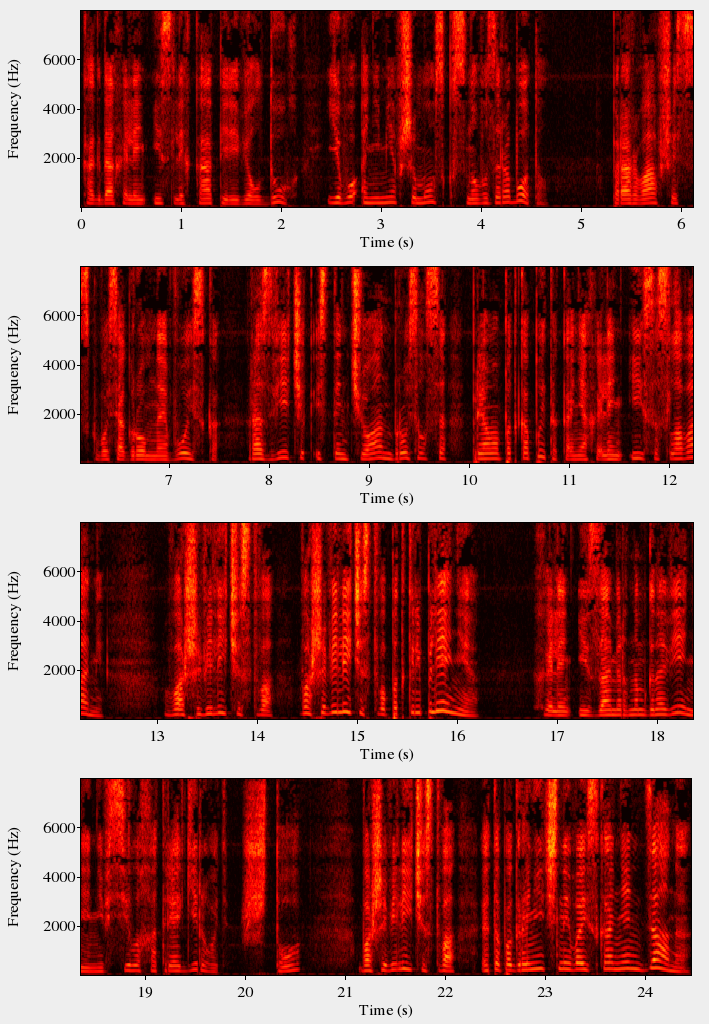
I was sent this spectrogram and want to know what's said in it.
Когда Хэлянь-И слегка перевел дух, его онемевший мозг снова заработал. Прорвавшись сквозь огромное войско, разведчик из Тэнчуан бросился прямо под копыта коня Хэлянь-И со словами «Ваше Величество! Ваше Величество! Подкрепление!» Хэлянь-И замер на мгновение, не в силах отреагировать. «Что?» Ваше Величество, это пограничные войска Няньцзана.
